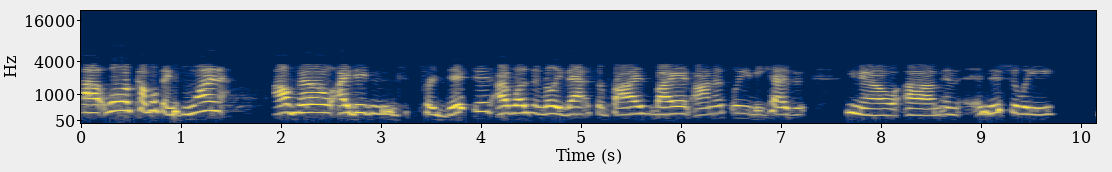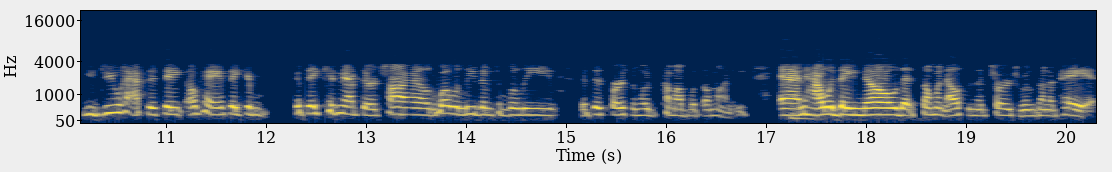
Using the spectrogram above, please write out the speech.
Uh, well, a couple things. One, although I didn't predict it, I wasn't really that surprised by it, honestly, because you know, um, and initially you do have to think, okay, if they can, if they kidnap their child, what would lead them to believe that this person would come up with the money? And mm-hmm. how would they know that someone else in the church was going to pay it?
